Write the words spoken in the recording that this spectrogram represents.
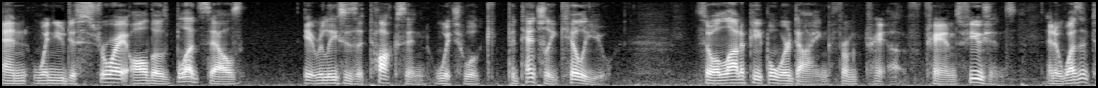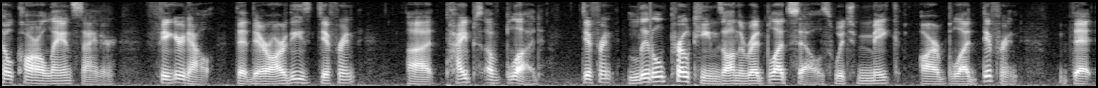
And when you destroy all those blood cells, it releases a toxin which will potentially kill you. So a lot of people were dying from tra uh, transfusions. And it wasn't until Karl Landsteiner figured out that there are these different uh, types of blood, different little proteins on the red blood cells, which make our blood different, that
